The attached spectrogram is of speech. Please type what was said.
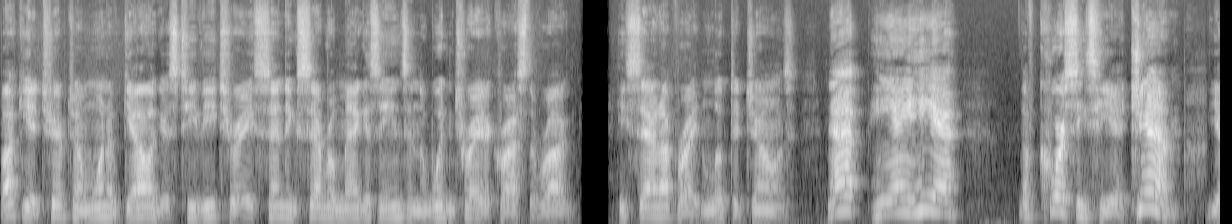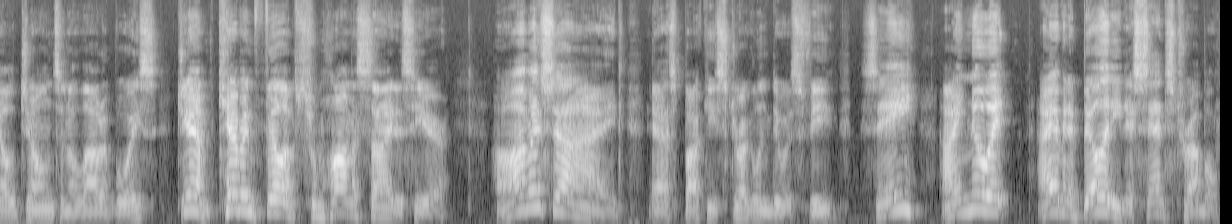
Bucky had tripped on one of Gallagher's TV trays, sending several magazines and the wooden tray across the rug. He sat upright and looked at Jones. Nap, he ain't here. Of course he's here. Jim! Yelled Jones in a louder voice. Jim, Kevin Phillips from Homicide is here. Homicide? asked Bucky, struggling to his feet. See? I knew it. I have an ability to sense trouble.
